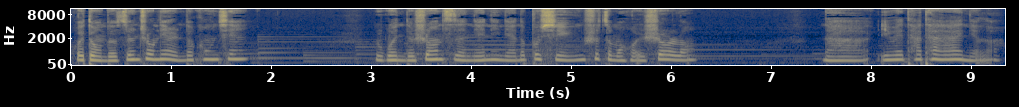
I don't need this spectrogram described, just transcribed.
会懂得尊重恋人的空间。如果你的双子黏你黏的不行，是怎么回事了？那因为他太爱你了，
